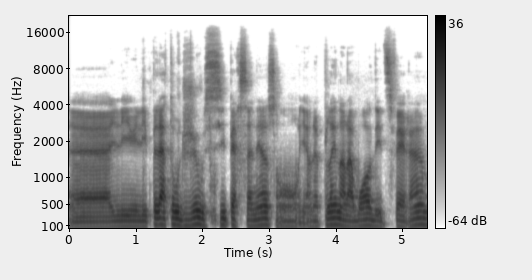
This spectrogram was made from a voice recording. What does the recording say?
Euh, les, plateaux de jeu aussi personnels, sont, il y en a plein dans la boîte des différents.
